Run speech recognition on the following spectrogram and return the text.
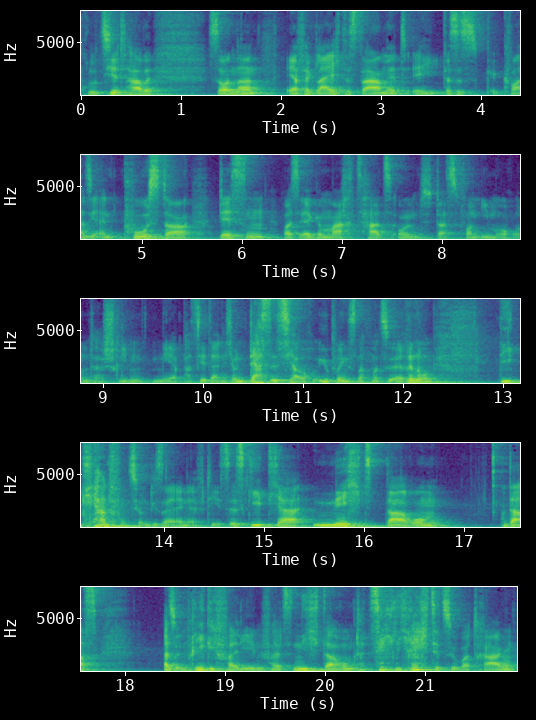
produziert habe, sondern er vergleicht es damit, das ist quasi ein Poster dessen, was er gemacht hat und das von ihm auch unterschrieben. Mehr passiert da nicht. Und das ist ja auch übrigens nochmal zur Erinnerung die Kernfunktion dieser NFTs. Es geht ja nicht darum, dass also im Regelfall jedenfalls nicht darum, tatsächlich Rechte zu übertragen,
